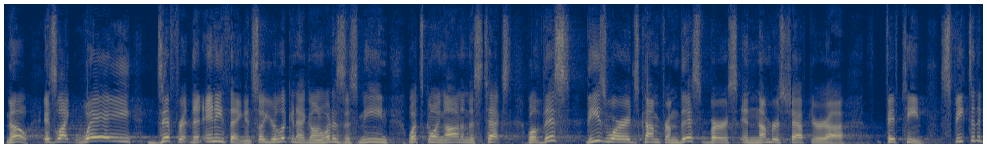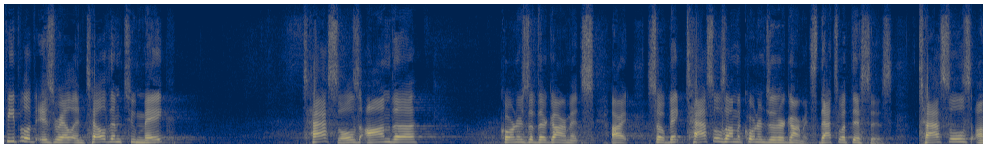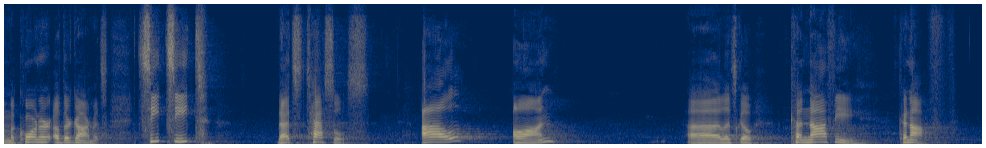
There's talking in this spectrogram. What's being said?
No, it's like way different than anything. And so you're looking at going, what does this mean? What's going on in this text? Well, this, these words come from this verse in Numbers chapter uh, 15. Speak to the people of Israel and tell them to make tassels on the corners of their garments. All right, so make tassels on the corners of their garments. That's what this is. Tassels on the corner of their garments. Tzitzit, that's tassels. Al, on. Uh, let's go. Kanafi, kanaf,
